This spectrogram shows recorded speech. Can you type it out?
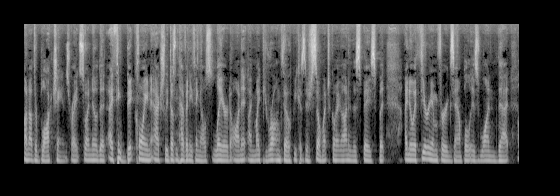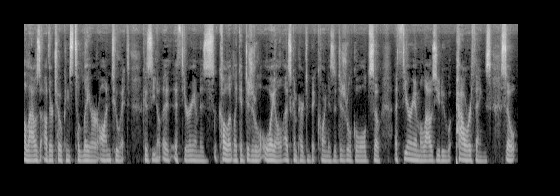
on other blockchains, right? So I know that I think Bitcoin actually doesn't have anything else layered on it. I might be wrong though, because there's so much going on in this space. But I know Ethereum, for example, is one that allows other tokens to layer onto it. Cause, you know, Ethereum is, call it like a digital oil as compared to Bitcoin as a digital gold. So Ethereum allows you to power things. So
